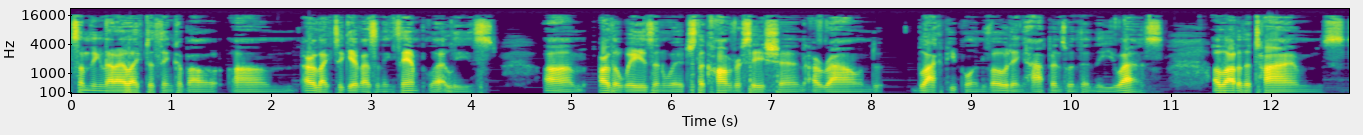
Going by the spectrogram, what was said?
Something that I like to think about, um, or like to give as an example at least, um, are the ways in which the conversation around black people and voting happens within the U.S. A lot of the times,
